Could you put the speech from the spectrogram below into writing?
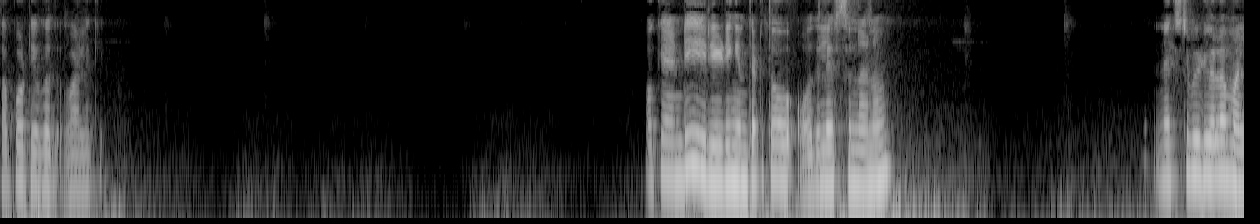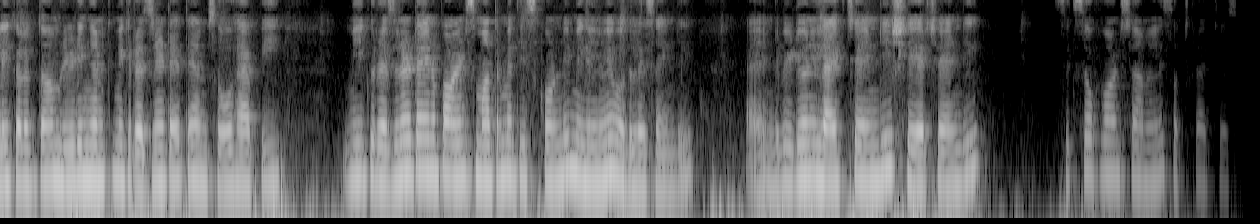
సపోర్ట్ ఇవ్వదు వాళ్ళకి. ఓకే అండి ఈ రీడింగ్ ఇంతటితో వదిలేస్తున్నాను. నెక్స్ట్ వీడియోలో మళ్ళీ కలుద్దాం. రీడింగ్ కనుక మీకు రెజనేట్ అయితే ఐఎమ్ సో హ్యాపీ మీకు రెజనేట్ అయిన పాయింట్స్ మాత్రమే తీసుకోండి మిగిలినవి వదిలేసేయండి. అండ్ వీడియోని లైక్ చేయండి షేర్ చేయండి. సిక్స్ ఆఫ్ వాన్స్ ఛానల్ని సబ్స్క్రైబ్ చేసుకోండి.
